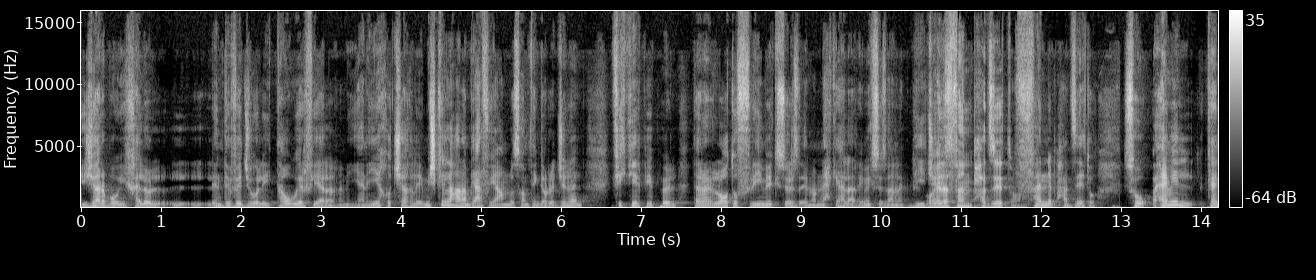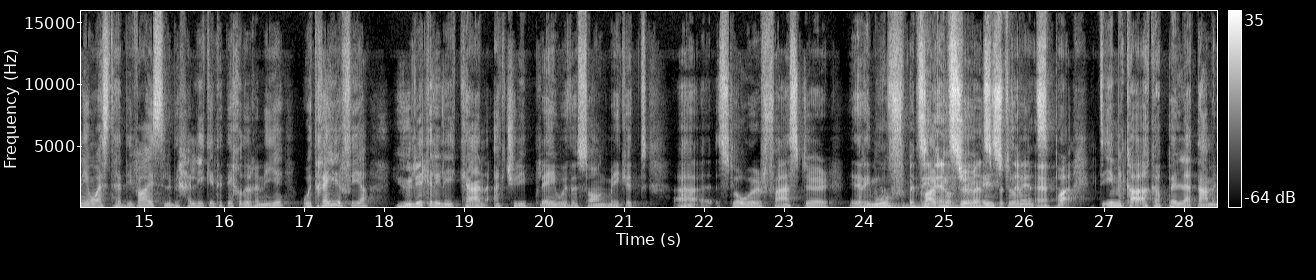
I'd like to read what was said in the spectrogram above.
يجربوا يخلوا ال individual يطور فيها الأغنية. يعني ياخذ شغلة مش كل العالم بيعرفوا يعملوا something original. في كتير people there are a lot of remixers. إذا بنحكي هلأ remixers لأنه ال DJs وهذا فن بحد ذاته. فن بحد ذاته. so, عمل كاني ويست هال device اللي بيخليك أنت تاخذ الغنيه وتغير فيها. You literally can actually play with the song make it uh, slower faster remove بتزيد part of the instruments، بت- instruments. إيه. pa- تقيم a cappella تعمل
